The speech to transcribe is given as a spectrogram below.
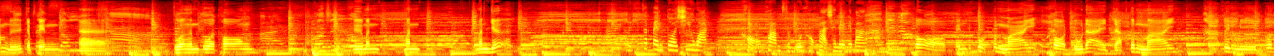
ำหรือจะเป็นอ่อ ตัวเงินตัวทอง คือมันมันมันเยอะ อะไรเอ่ยที่จะเป็นตัวชี้วัดของความสมบูรณ์ของป่าชายเลนได้บ้างคะก็เป็นพวกต้นไม้ก็ดูได้จากต้นไม้ ซึ่งมีต้น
